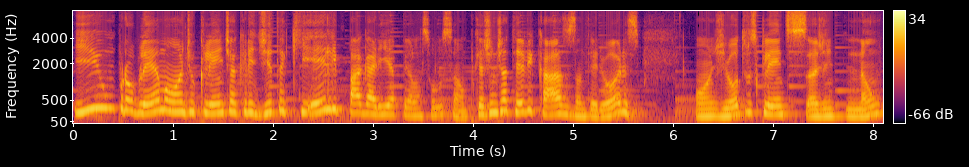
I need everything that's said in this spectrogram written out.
e um problema onde o cliente acredita que ele pagaria pela solução. Porque a gente já teve casos anteriores onde outros clientes, a gente não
